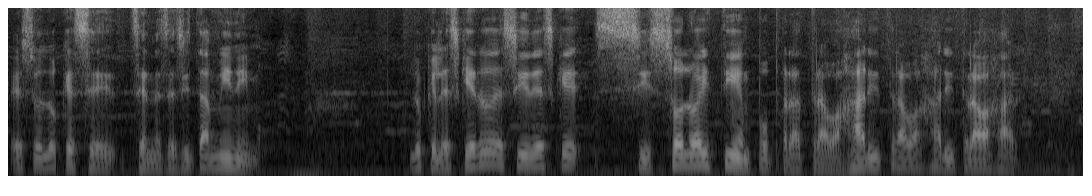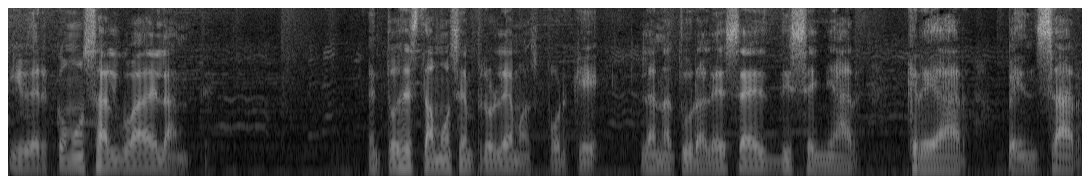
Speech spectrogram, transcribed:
eso es lo que se, se necesita mínimo lo que les quiero decir es que si solo hay tiempo para trabajar y trabajar y trabajar y ver cómo salgo adelante, entonces estamos en problemas porque la naturaleza es diseñar, crear, pensar,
